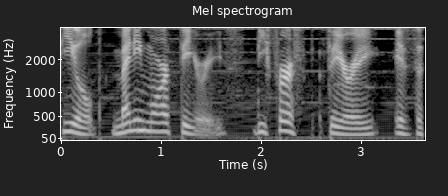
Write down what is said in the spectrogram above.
fueled many more theories. The first theory is the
